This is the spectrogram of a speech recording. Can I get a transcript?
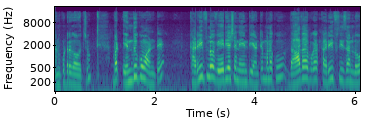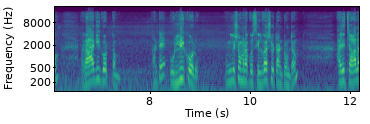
అనుకుంటారు కావచ్చు. బట్ ఎందుకు అంటే ఖరీఫ్లో వేరియేషన్ ఏంటి అంటే మనకు దాదాపుగా ఖరీఫ్ సీజన్లో రాగి గొట్టం అంటే ఉల్లికోడు ఇంగ్లీష్లో మనకు సిల్వర్ షూట్ అంటుంటాం. అది చాలా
